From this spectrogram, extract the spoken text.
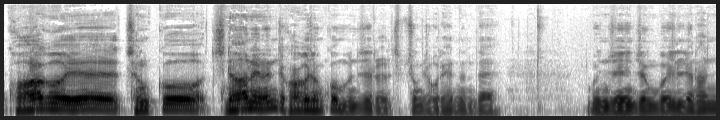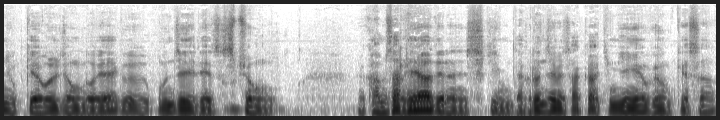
과거에 정권 지난해는 이제 과거 정권 문제를 집중적으로 했는데 문재인 정부 1년 한 6개월 정도의 그 문제에 대해서 집중 감사를 해야 되는 시기입니다. 그런 점에서 아까 김경애 의원께서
